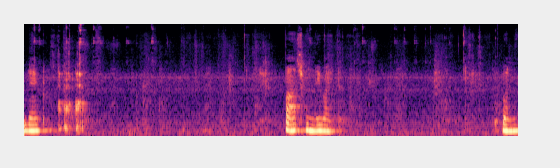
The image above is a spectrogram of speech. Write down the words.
ब्लैक पाँच बंदे white one,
